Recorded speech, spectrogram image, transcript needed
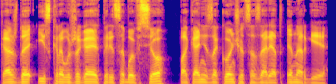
Каждая искра выжигает перед собой все, пока не закончится заряд энергии.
